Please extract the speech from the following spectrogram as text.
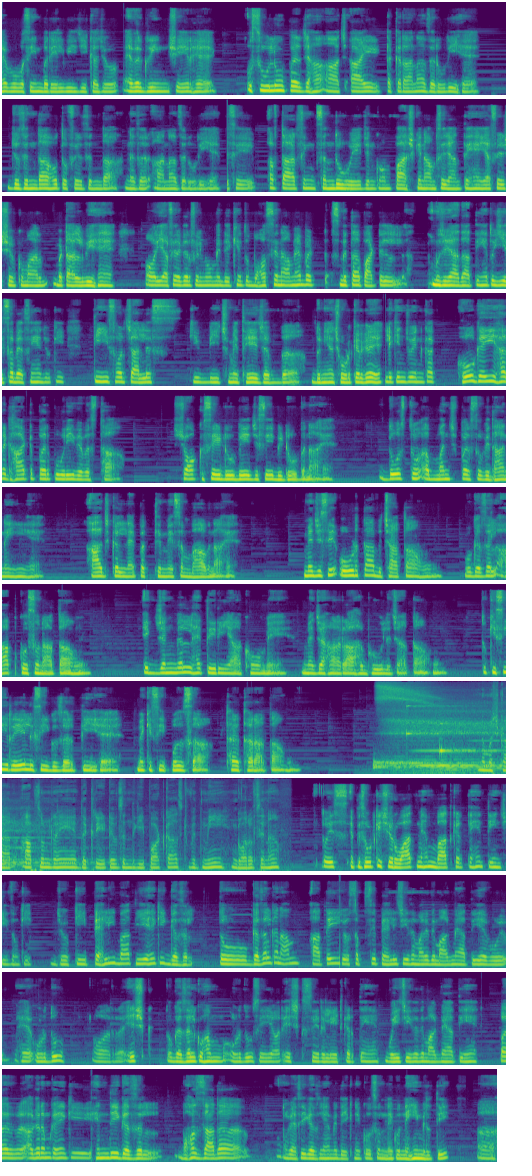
है वो वसीम बरेलवी जी का जो एवरग्रीन शेर है, उसूलों पर जहाँ आँच आए टकराना ज़रूरी है, जो ज़िंदा हो तो फिर ज़िंदा नज़र आना ज़रूरी है। जैसे अवतार सिंह संधू हुए, जिनको हम पाश के नाम से जानते हैं, या फिर शिव कुमार बटालवी हैं, और या फिर अगर फ़िल्मों में देखें तो बहुत से नाम हैं बट स्मिता पाटिल मुझे याद आती हैं तो ये सब ऐसे हैं जो कि तीस और चालीस के बीच में थे जब दुनिया छोड़कर गए। लेकिन जो इनका हो गई हर घाट पर पूरी व्यवस्था। शौक से डूबे जिसे भी डूबना है। दोस्तों, अब मंच पर सुविधा नहीं है। आजकल नेपथ्य में संभावना है। मैं जिसे ओढ़ता बिछाता हूँ, वो गज़ल आपको सुनाता हूँ। एक जंगल है तेरी आँखों में, मैं जहाँ राह भूल जाता हूँ। तो किसी रेल सी गुजरती है, मैं किसी पुल सा थर थर आता हूँ। नमस्कार, आप सुन रहे हैं the creative Zindagi podcast with me Gaurav Sinha. तो इस एपिसोड की शुरुआत में हम बात करते हैं तीन चीज़ों की, जो कि पहली बात ये है कि गज़ल। तो गज़ल का नाम आते ही जो सबसे पहली चीज़ हमारे दिमाग में आती है वो है उर्दू और इश्क। तो गज़ल को हम उर्दू से और इश्क से रिलेट करते हैं, वही चीज़ें दिमाग में आती हैं। पर अगर हम कहें कि हिंदी गज़ल, बहुत ज़्यादा वैसी गज़लें हमें देखने को, सुनने को नहीं मिलती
